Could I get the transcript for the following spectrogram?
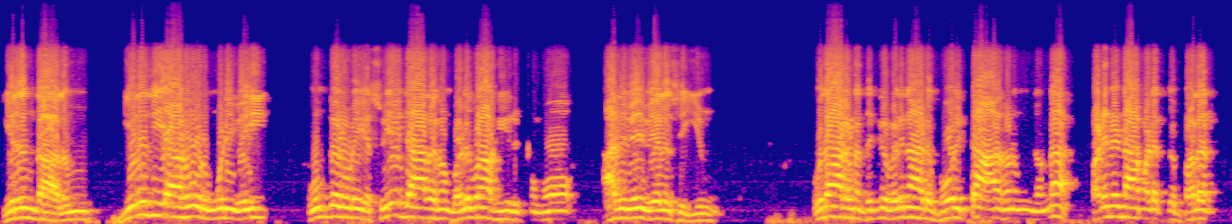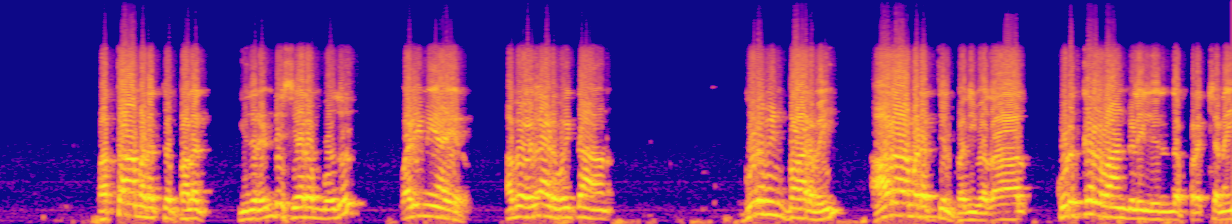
இருந்தாலும் இறுதியாக ஒரு முடிவை உங்களுடைய சுய ஜாதகம் வலுவாக இருக்குமோ அதுவே வேலை செய்யும். உதாரணத்துக்கு வெளிநாடு போயிட்டு ஆகணும்னு சொன்னா பன்னிரெண்டாம் இடத்து பலன் பத்தாம் இடத்து பலன் இது ரெண்டு சேரும் போது வலிமையாயிரும் அப்ப வெளிநாடு போயிட்டு ஆகணும். குருவின் பார்வை ஆறாம் இடத்தில் பதிவதால் கொடுக்கல் வாங்கலில் இருந்த பிரச்சனை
